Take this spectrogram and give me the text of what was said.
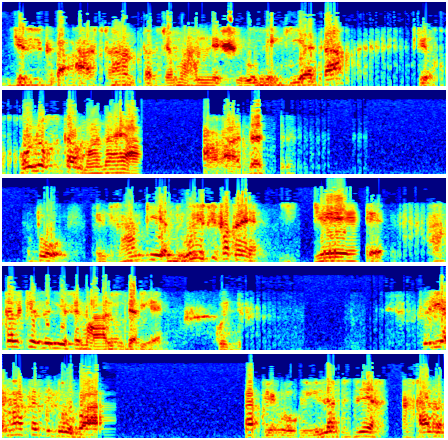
جس کا آسان ترجمہ ہم نے شروع میں کیا تھا کہ خلق کا معنی ہے عادت۔ تو انسان کی اندرونی صفت ہے یہ عقل کے ذریعے سے معلوم جاتی ہے۔ کوئی تو یہاں تک مطلب دو بار ہوگی۔ لفظ خلق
